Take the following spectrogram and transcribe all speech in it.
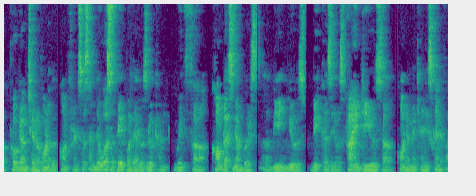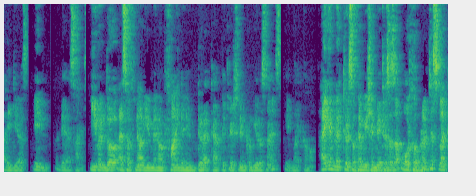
a, program chair of one of the conferences, and there was a paper that was written with uh, complex numbers being used because it was trying to use uh, quantum mechanics kind of ideas in data science. Even though as of now you may not find any direct application in computer science, it might come up. Eigenvectors of Hermitian matrices are orthogonal, just like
